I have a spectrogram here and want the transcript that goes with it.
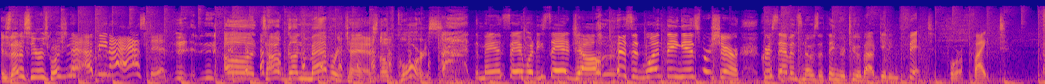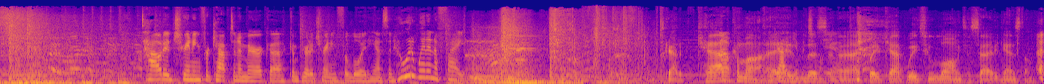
Is that a serious question? I mean, I asked it. Uh, Top Gun Maverick cast, of course. The man said what he said, y'all. Listen, one thing is for sure Chris Evans knows a thing or two about getting fit for a fight. How did training for Captain America compare to training for Lloyd Hansen? Who would win in a fight? It's got to be Cap. Okay, Come on. you gotta I, give it to him. I, I played Cap way too long to side against him.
